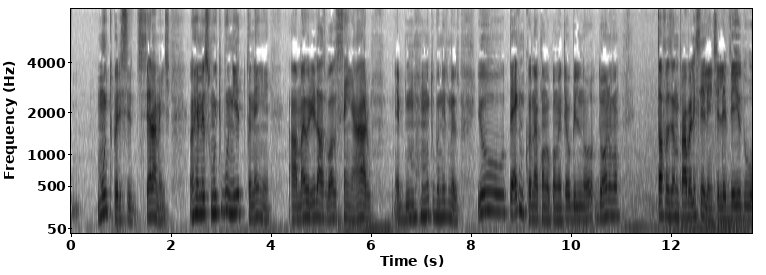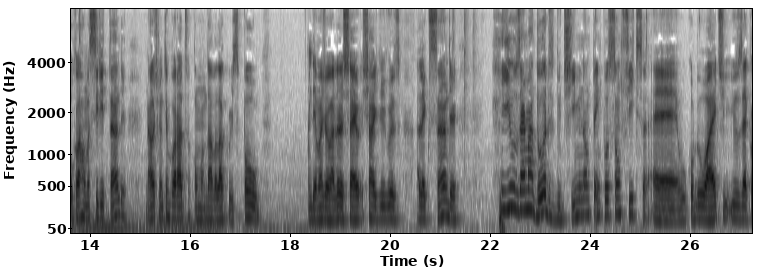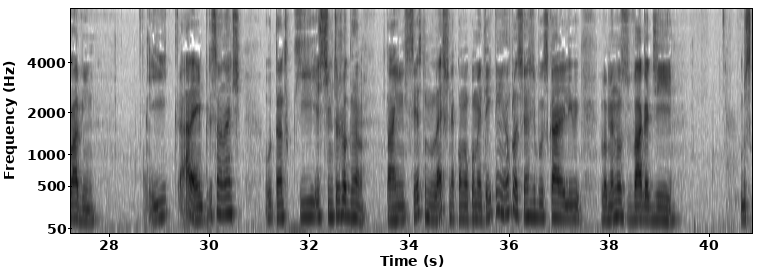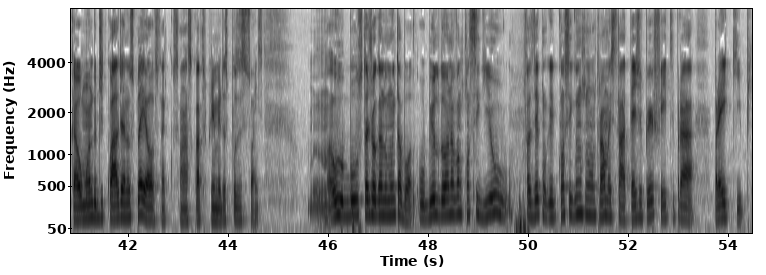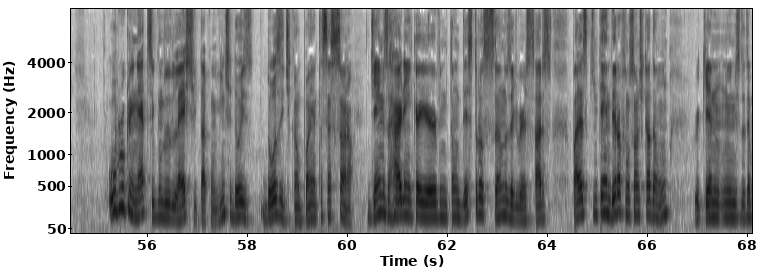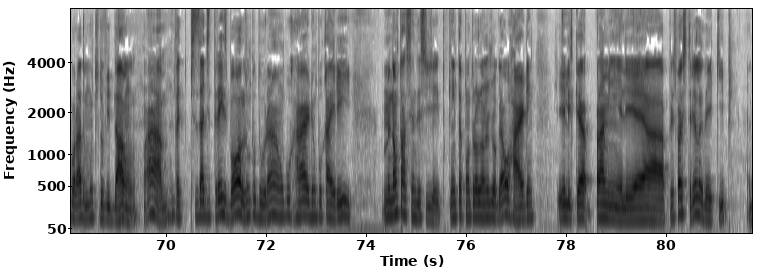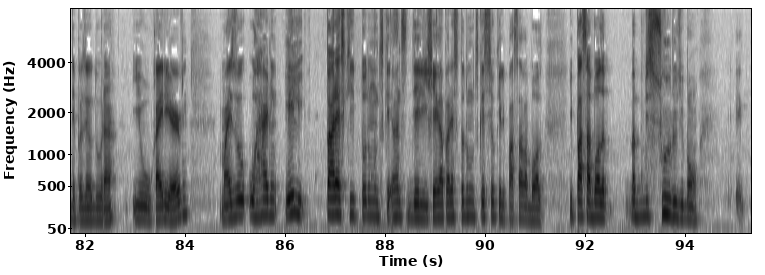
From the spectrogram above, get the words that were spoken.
muito parecido, sinceramente. É um arremesso muito bonito também, a maioria das bolas sem aro, é muito bonito mesmo. E o técnico, né, como eu comentei, o Billy Donovan, tá fazendo um trabalho excelente. Ele veio do Oklahoma City Thunder. Na última temporada comandava lá Chris Paul, demais jogadores, Shai Gilgeous Alexander. E os armadores do time não tem posição fixa. É o Kobe White e o Zach Lavine. E, cara, é impressionante o tanto que esse time tá jogando tá em sexto no leste, né? Como eu comentei, tem amplas chances de buscar ali pelo menos vaga de buscar o mando de quadra nos playoffs, né? São as quatro primeiras posições. O Bulls está jogando muita bola. O Bill Donovan conseguiu fazer ele conseguiu encontrar uma estratégia perfeita para para a equipe. O Brooklyn Nets, segundo o leste, está com 22-12 de campanha, tá sensacional. James Harden e Kyrie Irving estão destroçando os adversários. Parece que entenderam a função de cada um, porque no início da temporada muitos duvidavam. Ah, vai precisar de três bolas, um pro Duran, um pro Harden, um pro Kyrie. Mas não tá sendo desse jeito. Quem tá controlando o jogo é o Harden. Ele quer, para mim, ele é a principal estrela da equipe. Depois é o Duran e o Kyrie Irving. Mas o, o Harden, ele parece que todo mundo esque... antes dele chegar, parece que todo mundo esqueceu que ele passava a bola. E passa a bola absurdo de bom.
